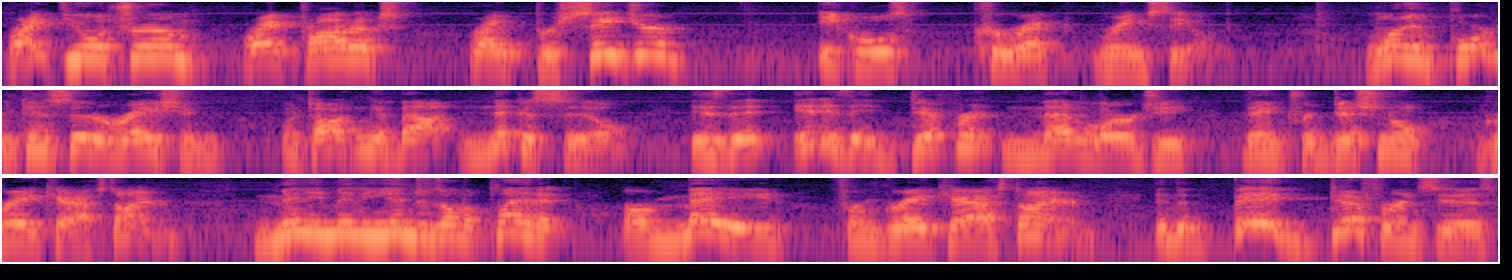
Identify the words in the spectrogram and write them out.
Right fuel trim, right products, right procedure equals correct ring seal. One important consideration when talking about Nikasil is that it is a different metallurgy than traditional gray cast iron. Many, many engines on the planet are made from gray cast iron. And the big difference is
